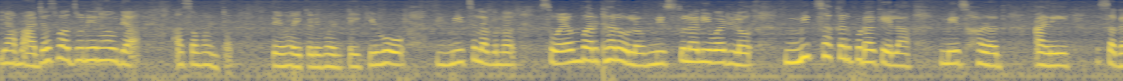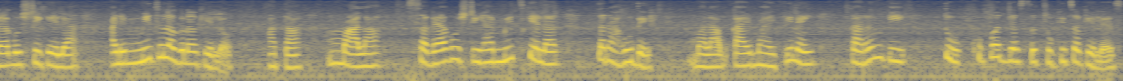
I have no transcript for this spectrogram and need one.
ह्या माझ्याच बाजूने राहू द्या असं म्हणतात. तेव्हा इकडे म्हणते की हो मीच लग्न स्वयंवर ठरवलं मीच तुला निवडलं मीच साखरपुडा केला मीच हळद आणि सगळ्या गोष्टी केल्या आणि मीच लग्न केलं. आता मला सगळ्या गोष्टी ह्या मीच केल्यात तर राहू दे. मला काय माहिती नाही कारण की तू खूपच जास्त चुकीचं केलं आहेस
